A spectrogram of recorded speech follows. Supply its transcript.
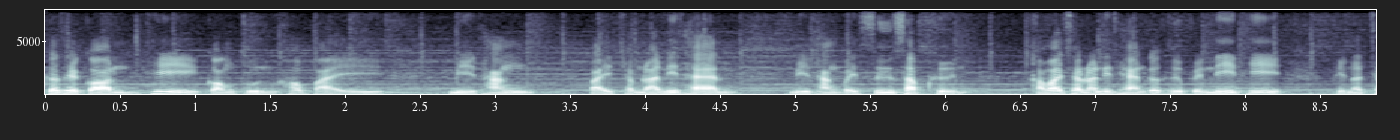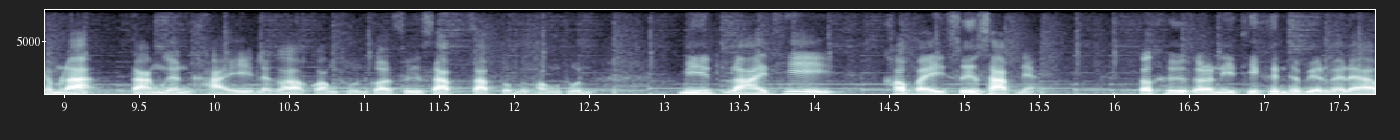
เกษตรกรที่กองทุนเข้าไปมีทั้งไปชำระหนี้แทน มีทั้งไปซื้อทรัพย์คืนคำว่าชำระหนี้แทนก็คือเป็นหนี้ที่ผิดนัดชำระตามเงื่อนไข แล้วก็กองทุนก็ซื้อทรัพย์ทรัพย์ตกเป็นของกองทุน มีรายที่เข้าไปซื้อทรัพย์เนี่ย ก็คือกรณีที่ขึ้นทะเบียนไว้แล้ว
